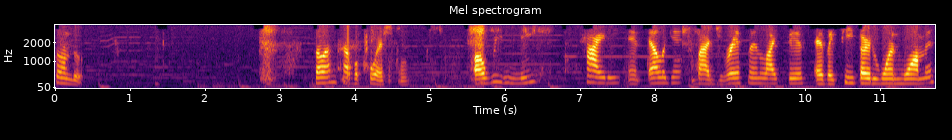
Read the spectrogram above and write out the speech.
gonna do? So I have a question. Are we neat, tidy, and elegant by dressing like this as a P thirty one woman?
